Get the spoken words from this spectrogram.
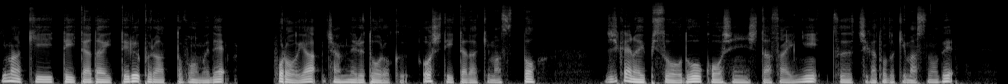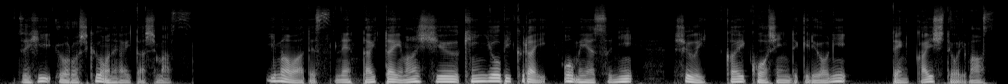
今聞いていただいているプラットフォームで、フォローやチャンネル登録をしていただきますと、次回のエピソードを更新した際に通知が届きますので、ぜひよろしくお願いいたします。今はですね、だいたい毎週金曜日くらいを目安に週1回更新できるように展開しております。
